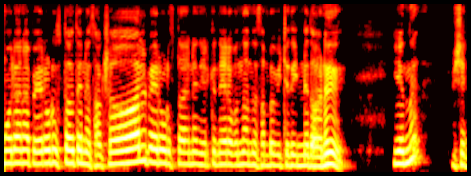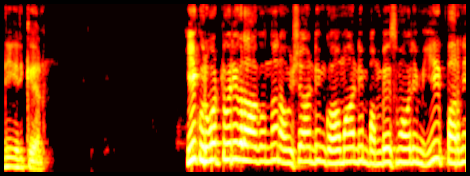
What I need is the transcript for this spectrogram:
മൗലാന പേരോട് ഉസ്താദ് തന്നെ സാക്ഷാൽ പേരോട് ഉസ്താദിനെ നേർക്ക് നേരെ വന്ന് അന്ന് സംഭവിച്ചത് ഇന്നതാണ് എന്ന് വിശദീകരിക്കുകയാണ്. ഈ കുരുവട്ടൂരികളാകുന്ന നൗഷാണ്ടിയും കോമാണ്ടിയും പമ്പേസ് മൗലിയും ഈ പറഞ്ഞ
